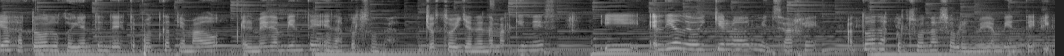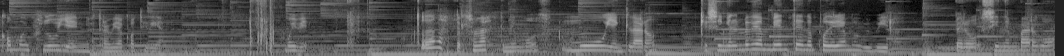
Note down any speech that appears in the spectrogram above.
días a todos los oyentes de este podcast llamado El medio ambiente en las personas. Yo soy Yanela Martínez y el día de hoy quiero dar un mensaje a todas las personas sobre el medio ambiente y cómo influye en nuestra vida cotidiana. Muy bien, todas las personas tenemos muy en claro que sin el medio ambiente no podríamos vivir, pero sin embargo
